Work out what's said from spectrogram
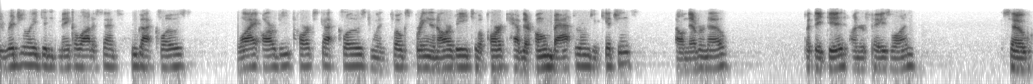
originally didn't make a lot of sense who got closed, why RV parks got closed when folks bring an RV to a park have their own bathrooms and kitchens. I'll never know. But they did under phase one. So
